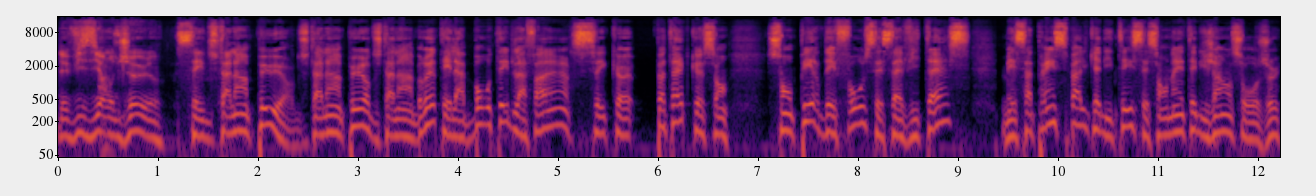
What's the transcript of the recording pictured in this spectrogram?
de vision de jeu. C'est du talent pur, du talent pur, du talent brut. Et la beauté de l'affaire, c'est que peut-être que son, son pire défaut, c'est sa vitesse, mais sa principale qualité, c'est son intelligence au jeu.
